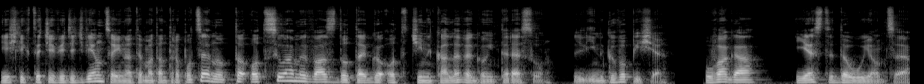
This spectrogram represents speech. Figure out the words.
Jeśli chcecie wiedzieć więcej na temat antropocenu, to odsyłamy Was do tego odcinka lewego interesu. Link w opisie. Uwaga, jest dołujące.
